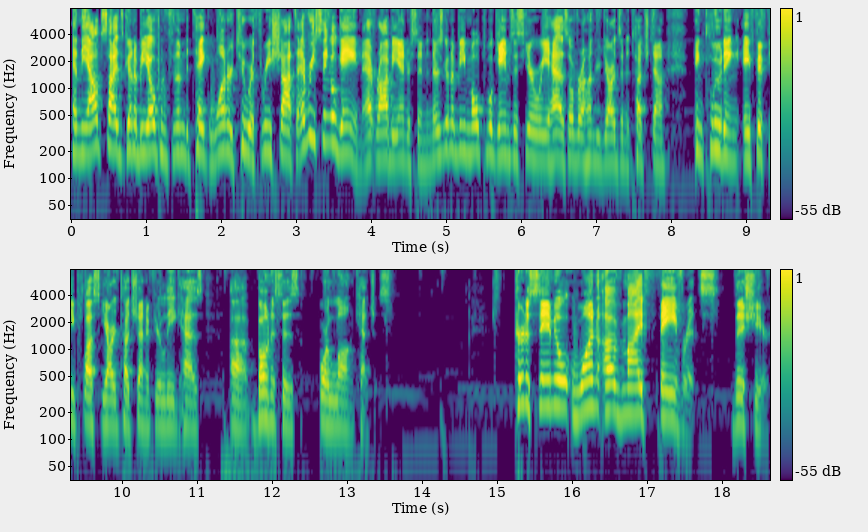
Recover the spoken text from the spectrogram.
and the outside's going to be open for them to take one or two or three shots every single game at Robbie Anderson. And there's going to be multiple games this year where he has over 100 yards and a touchdown, including a 50 plus yard touchdown if your league has uh, bonuses for long catches. Curtis Samuel, one of my favorites this year.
